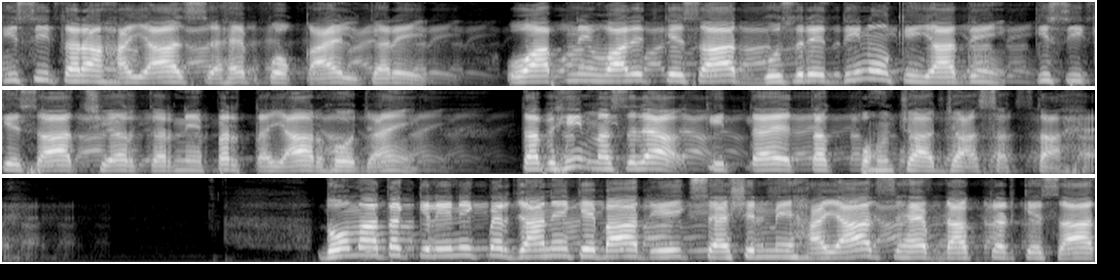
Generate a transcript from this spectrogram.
किसी तरह हयाज साहब को कायल करे। वो अपने वालिद के साथ गुजरे दिनों की यादें किसी के साथ शेयर करने पर तैयार हो जाएँ, तभी मसला की तय तक पहुँचा जा सकता है। दो माह तक क्लिनिक पर जाने के बाद एक सेशन में हयात साहब डॉक्टर के साथ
